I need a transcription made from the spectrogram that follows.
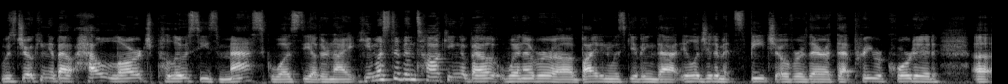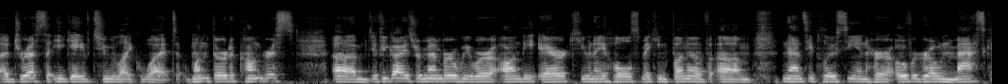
was joking about how large Pelosi's mask was the other night. He must have been talking about whenever uh, Biden was giving that illegitimate speech over there at that pre recorded uh, address that he gave to like what one third of Congress. Um, if you guys remember, we were on the air Q and A holes making fun of um, Nancy Pelosi and her overgrown mask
